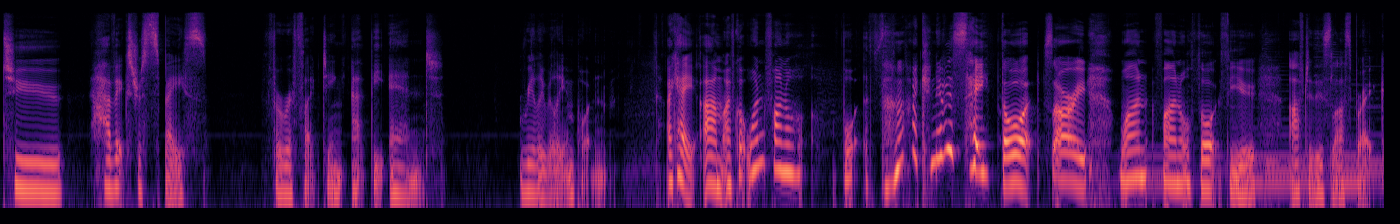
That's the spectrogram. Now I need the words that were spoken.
to have extra space for reflecting at the end. Really, really important. Okay, um, I've got one final thought. I can never say thought. Sorry. One final thought for you after this last break.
